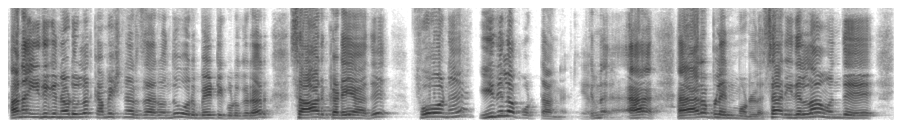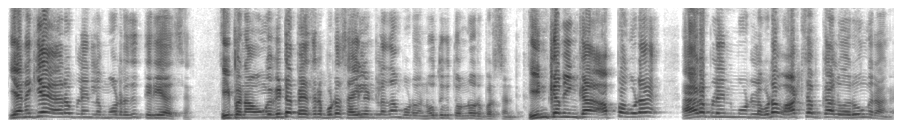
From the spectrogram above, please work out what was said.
ஆனால் இதுக்கு நடுவில் கமிஷனர் சார் வந்து ஒரு பேட்டி கொடுக்குறார். சார் கிடையாது. ஃபோனு இதில் போட்டாங்க. என்ன ஏரோப்ளேன் மோடில். சார் இதெல்லாம் வந்து எனக்கே ஏரோப்ளேனில் மோடுறது தெரியாது சார். இப்போ நான் உங்ககிட்ட பேசுகிற போட சைலண்டில் தான் போடுவேன் நூற்றுக்கு தொண்ணூறு பர்சன்ட். இன்கமிங் கா அப்போ கூட ஏரோப்ளேன் மோடில் கூட வாட்ஸ்அப் கால் வருங்கிறாங்க.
